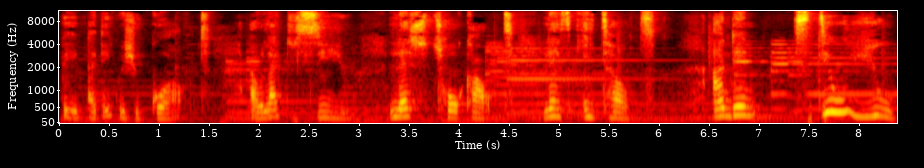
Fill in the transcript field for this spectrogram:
babe i think we should go out. I would like to see you. Let's talk out, let's eat out. And then still you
